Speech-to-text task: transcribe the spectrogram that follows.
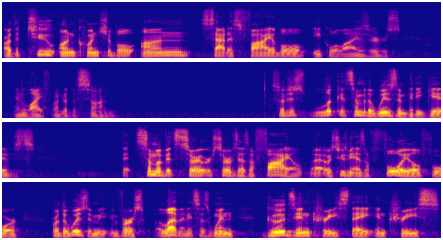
are the two unquenchable, unsatisfiable equalizers in life under the sun. So just look at some of the wisdom that he gives. That some of it serves as a file, uh, or excuse me, as a foil for, for the wisdom. In verse 11, it says, When goods increase, they increase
